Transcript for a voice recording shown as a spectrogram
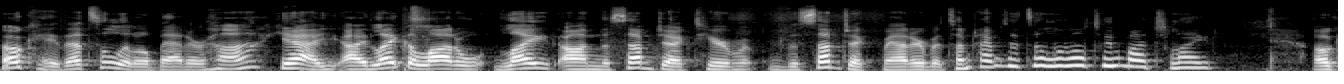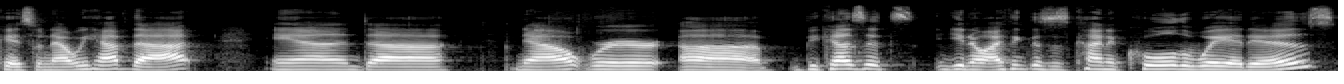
Okay, that's a little better, huh? Yeah, I like a lot of light on the subject here, the subject matter, but sometimes it's a little too much light. Okay, so now we have that. And uh, now we're, uh, because it's, you know, I think this is kind of cool the way it is.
